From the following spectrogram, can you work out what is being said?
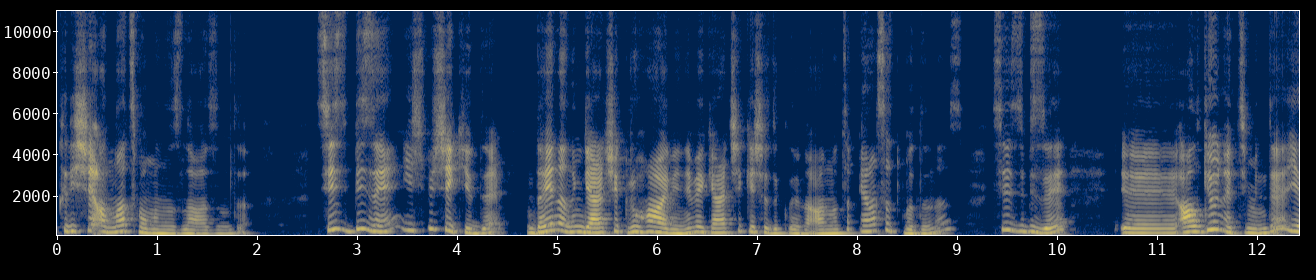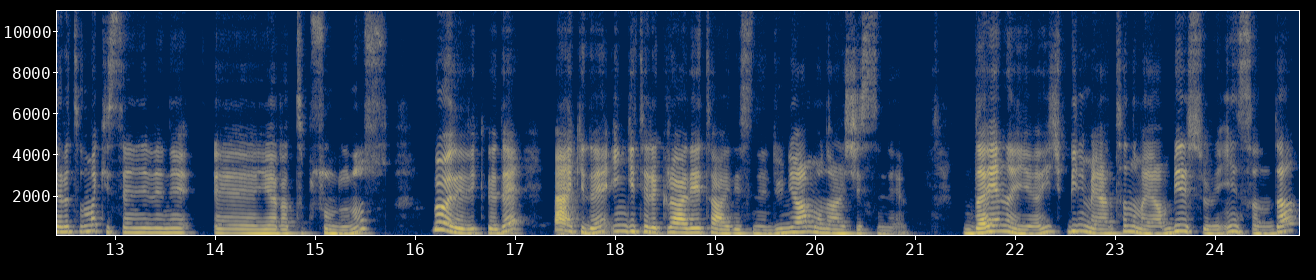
klişe anlatmamanız lazımdı. Siz bize hiçbir şekilde Dayana'nın gerçek ruh hâlini ve gerçek yaşadıklarını anlatıp yansıtmadınız. Siz bize, eee, algı yönetiminde yaratılmak istenileni, eee, yaratıp sundunuz. Böylelikle de belki de İngiltere kraliyet ailesini, dünya monarşisini, Dayana'yı hiç bilmeyen, tanımayan bir sürü insanı da,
